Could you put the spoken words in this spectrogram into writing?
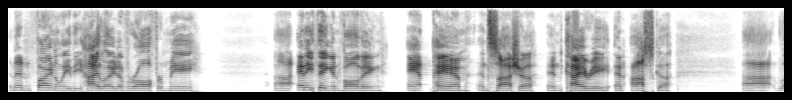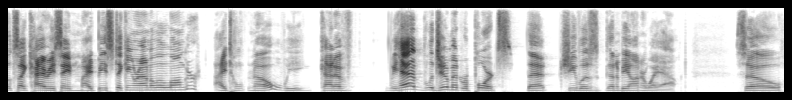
And then finally, the highlight of Raw for me uh, anything involving Aunt Pam and Sasha and Kairi and Asuka. Uh, looks like Kairi Sane might be sticking around a little longer. I don't know. We kind of we had legitimate reports that she was going to be on her way out. So,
